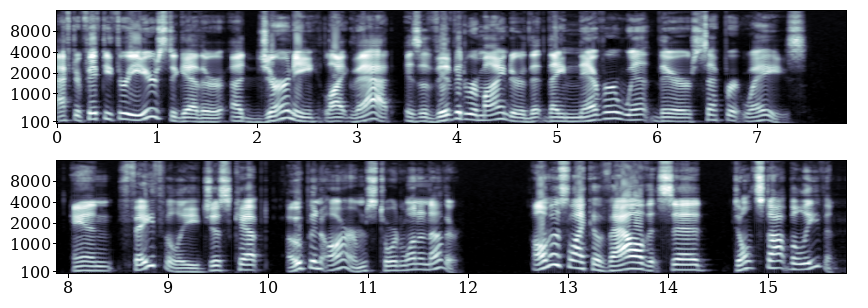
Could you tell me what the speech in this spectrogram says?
After 53 years together, a journey like that is a vivid reminder that they never went their separate ways and faithfully just kept open arms toward one another. Almost like a vow that said, Don't stop believing.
